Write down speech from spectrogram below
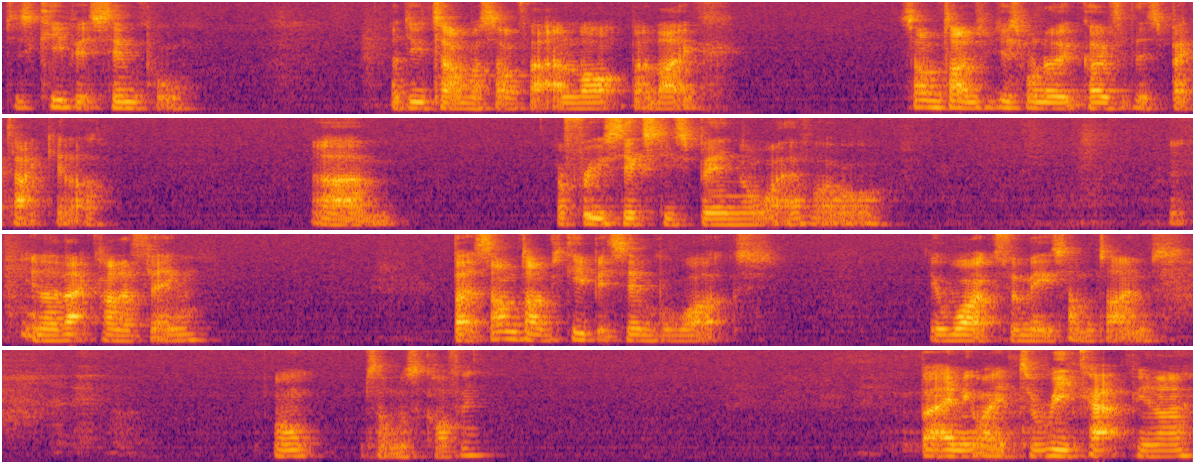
Just keep it simple. I do tell myself that a lot, but like sometimes we just want to go for the spectacular. Um, a 360 spin or whatever, or you know, that kind of thing. But sometimes keep it simple works. It works for me sometimes. Oh, someone's coughing. But anyway, to recap, you know,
